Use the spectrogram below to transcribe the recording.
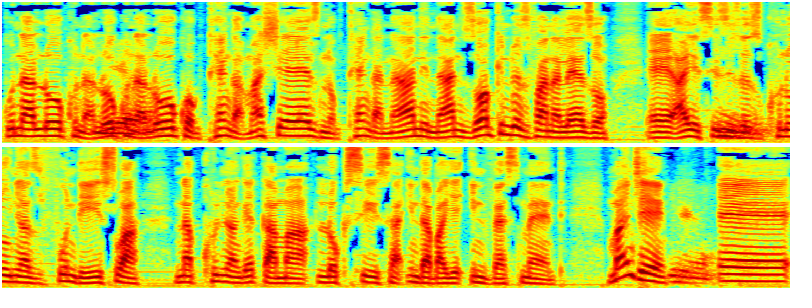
kunalokhu nalokhu nalokhu okuthenga ama-shares nokuthenga nani nani zonke into ezifana lezo eh aye sizizwe zikhulunywa zifundiswa nakukhulunywa ngegama lokusisa indaba ye-investment. Manje eh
